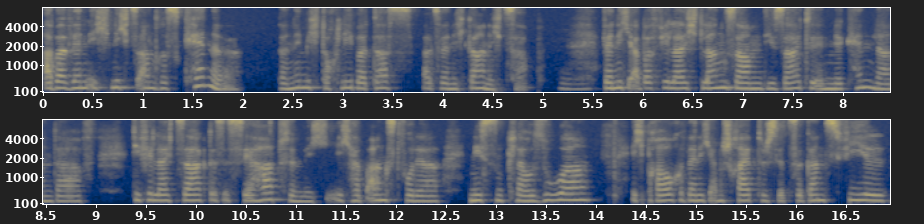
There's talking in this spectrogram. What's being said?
Aber wenn ich nichts anderes kenne, dann nehme ich doch lieber das, als wenn ich gar nichts habe. Mhm. Wenn ich aber vielleicht langsam die Seite in mir kennenlernen darf, die vielleicht sagt, es ist sehr hart für mich, ich habe Angst vor der nächsten Klausur, ich brauche, wenn ich am Schreibtisch sitze, ganz viel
